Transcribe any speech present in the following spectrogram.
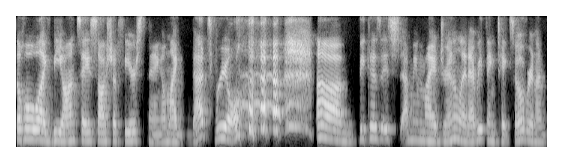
the whole like Beyonce Sasha Fierce thing. I'm like, that's real. um, because it's, I mean, my adrenaline, everything takes over, and I'm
